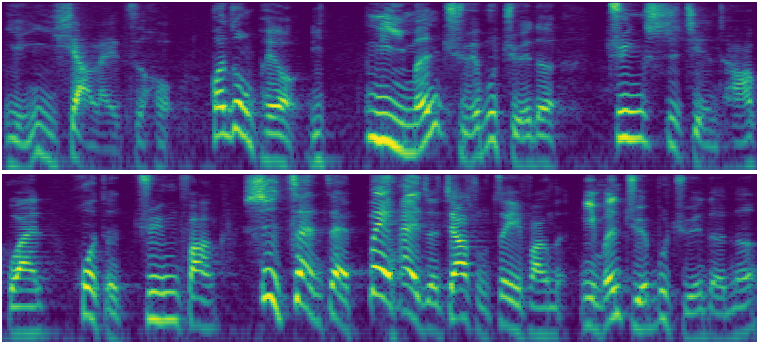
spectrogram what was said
演绎下来之后，观众朋友，你你们觉不觉得？军事检察官或者军方是站在被害者家属这一方的，你们觉不觉得呢？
